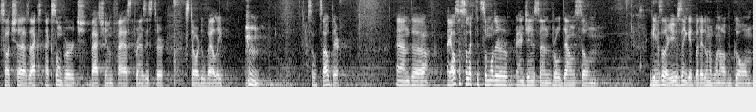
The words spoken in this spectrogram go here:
such as Axiom Verge, Bastion, Fast, Transistor, Stardew Valley, so it's out there. And uh, I also selected some other engines and wrote down some games that are using it, but I don't want to go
